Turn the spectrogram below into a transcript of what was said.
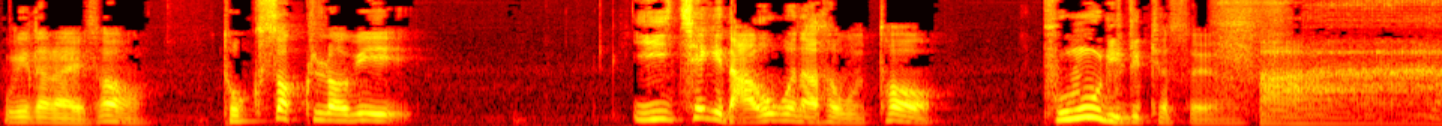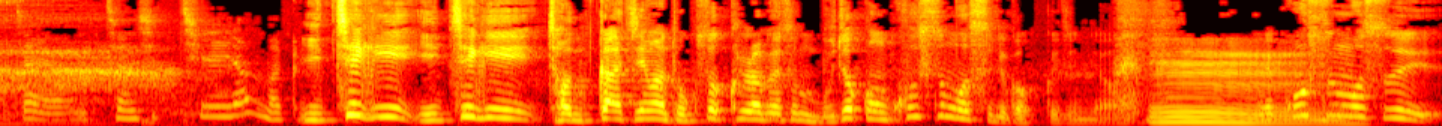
우리나라에서 독서 클럽이 이 책이 나오고 나서부터 붐을 일으켰어요. 맞아요. 2017년 막 이 책이 이 책이 전까지만 독서 클럽에서는 무조건 코스모스 읽었거든요. 음. 근데 코스모스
